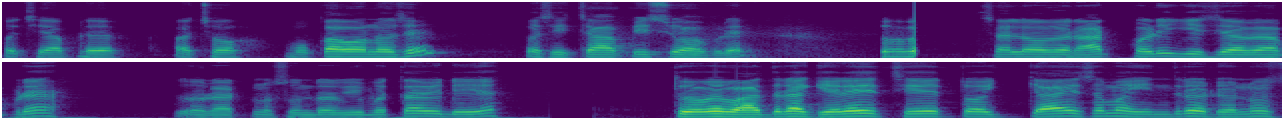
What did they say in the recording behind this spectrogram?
પછી આપણે પાછો મુકાવાનો છે, પછી ચા પીશું આપણે. તો હવે ચાલો હવે રાત પડી ગઈ છે હવે આપણે. તો રાતનું સુંદર વ્યૂ બતાવી દઈએ. તો હવે વાદળા ઘેરે છે, તો ક્યાંય સમય ઇન્દ્રધનુષ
